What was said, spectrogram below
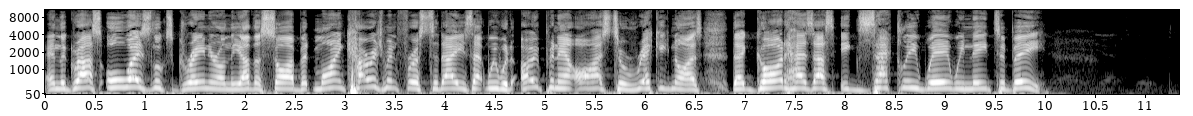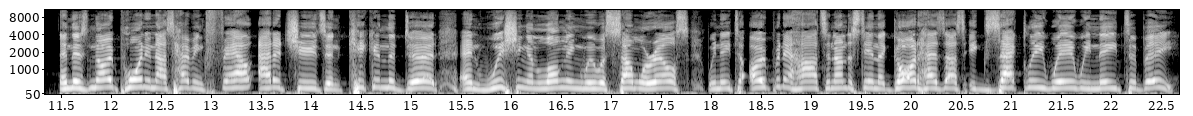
and the grass always looks greener on the other side. But my encouragement for us today is that we would open our eyes to recognize that God has us exactly where we need to be. And there's no point in us having foul attitudes and kicking the dirt and wishing and longing we were somewhere else. We need to open our hearts and understand that God has us exactly where we need to be.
